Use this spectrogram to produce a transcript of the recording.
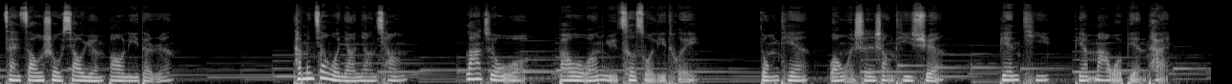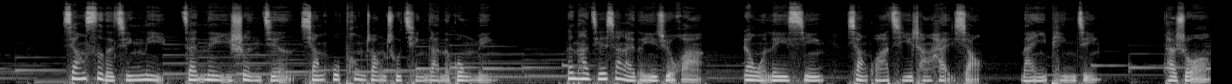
在遭受校园暴力的人，他们叫我娘娘腔，拉着我把我往女厕所里推，冬天往我身上踢雪，边踢边骂我变态。相似的经历在那一瞬间相互碰撞出情感的共鸣，但他接下来的一句话让我内心像刮起一场海啸，难以平静。他说：“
